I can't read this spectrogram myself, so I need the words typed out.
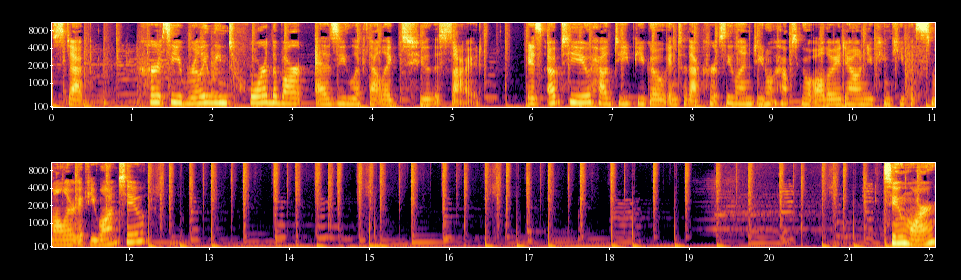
step, curtsy, really lean toward the bar as you lift that leg to the side. It's up to you how deep you go into that curtsy lunge. You don't have to go all the way down. You can keep it smaller if you want to. Two more.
